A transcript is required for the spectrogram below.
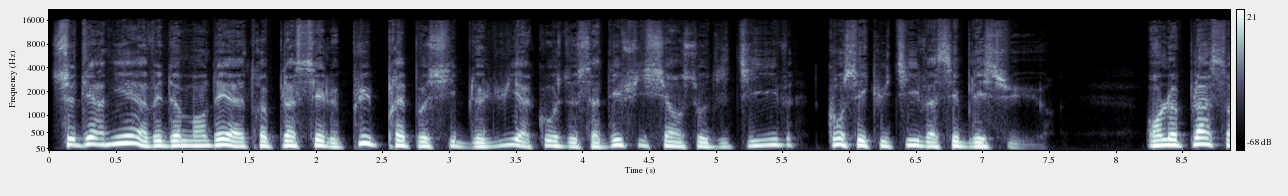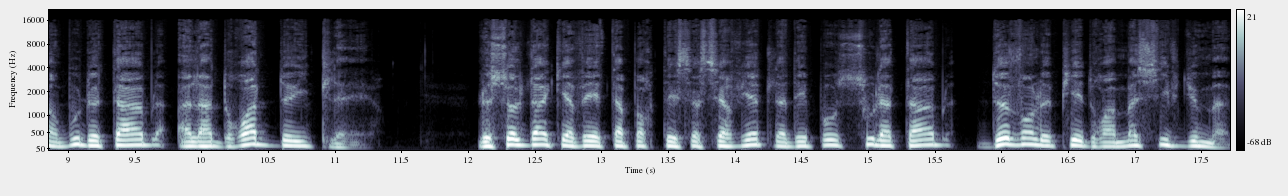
Ce dernier avait demandé à être placé le plus près possible de lui à cause de sa déficience auditive consécutive à ses blessures. On le place en bout de table à la droite de Hitler. Le soldat qui avait apporté sa serviette la dépose sous la table devant le pied droit massif du meuble.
